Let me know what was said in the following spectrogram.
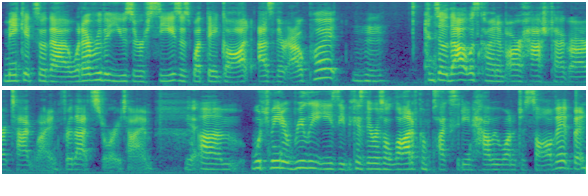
make it so that whatever the user sees is what they got as their output. Mm-hmm. And so that was kind of our hashtag, our tagline for that story time, Yeah. um, which made it really easy because there was a lot of complexity in how we wanted to solve it. But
